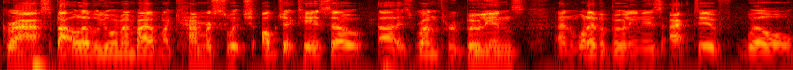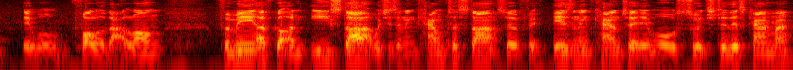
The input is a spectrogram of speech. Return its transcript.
grass battle level, you'll remember I have my camera switch object here. So uh, it's run through booleans, and whatever boolean is active will it will follow that along. For me, I've got an E start, which is an encounter start. So if it is an encounter, it will switch to this camera.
